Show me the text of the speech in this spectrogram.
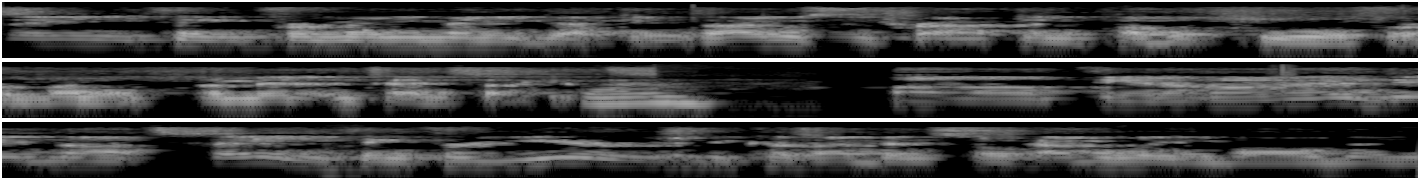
say anything for many, many decades. I was entrapped in a public pool for a minute, a minute and 10 seconds. Um, and I did not say anything for years because I've been so heavily involved in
